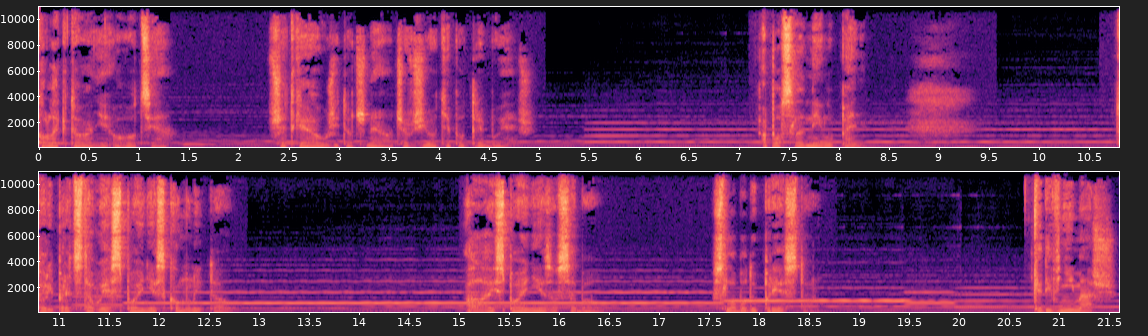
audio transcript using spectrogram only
kolektovanie ovocia, všetkého užitočného, čo v živote potrebuješ. A posledný lupeň, ktorý predstavuje spojenie s komunitou, ale aj spojenie so sebou, slobodu priestoru kedy vnímaš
